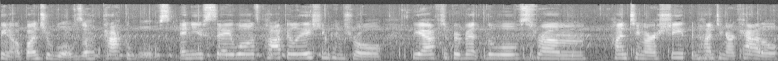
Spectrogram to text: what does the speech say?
you know a bunch of wolves, a pack of wolves, and you say, well, it's population control, we have to prevent the wolves from hunting our sheep and hunting our cattle,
